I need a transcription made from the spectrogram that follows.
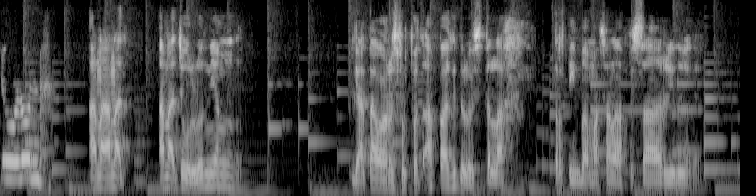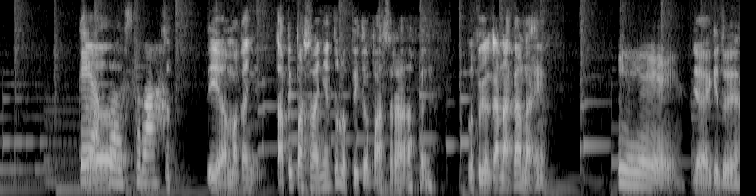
culun. anak-anak anak culun yang nggak tahu harus berbuat apa gitu loh setelah tertimpa masalah besar gitu Kayak Se- pasrah. iya makanya tapi pasrahnya tuh lebih ke pasrah apa ya lebih ke kanak-kanak ya Iya iya iya. iya. ya gitu ya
